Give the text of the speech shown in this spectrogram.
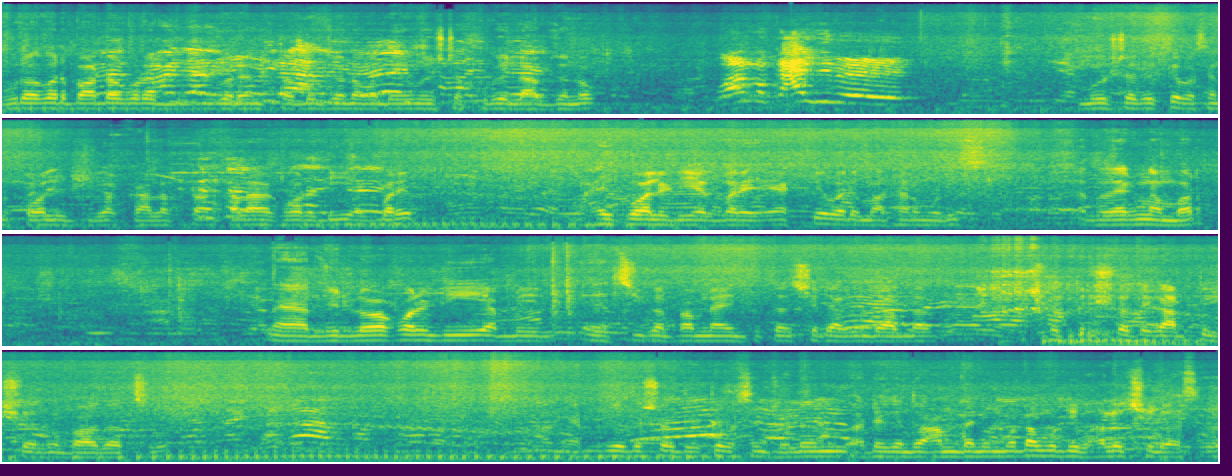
গুঁড়া করে পাউডার করে বিক্রি করেন, তাদের জন্য আমাদের এই মরিচটা খুবই লাভজনক। মরিচটা দেখতে পাচ্ছেন কোয়ালিটিটা কালারটা কালার কোয়ালিটি একবারে হাই কোয়ালিটি একবারে একেবারে মাথার মরিচ। এক নাম্বার আর যদি লো কোয়ালিটি আপনি চিকেন পাবনা নিতে চান, সেটা কিন্তু আপনার ছত্রিশশো থেকে আটত্রিশশো এরকম পাওয়া যাচ্ছে। প্রিয় দেখতে পাচ্ছেন ঝোলেন হাটে কিন্তু আমদানি মোটামুটি ভালো ছিল আজকে।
